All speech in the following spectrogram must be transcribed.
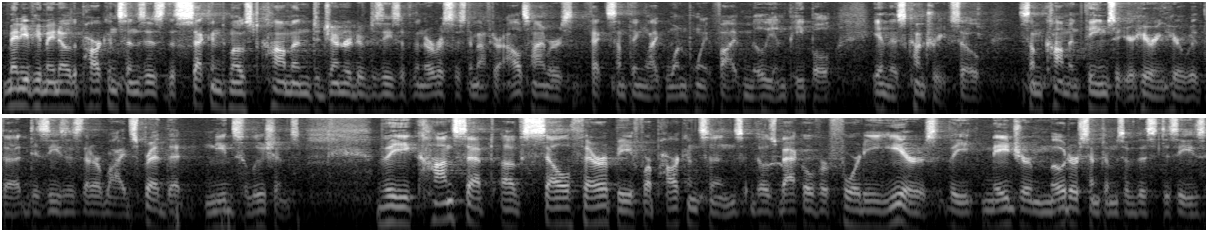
Many of you may know that Parkinson's is the second most common degenerative disease of the nervous system after Alzheimer's. It affects something like 1.5 million people in this country. So some common themes that you're hearing here with uh, diseases that are widespread that need solutions. The concept of cell therapy for Parkinson's goes back over 40 years. The major motor symptoms of this disease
